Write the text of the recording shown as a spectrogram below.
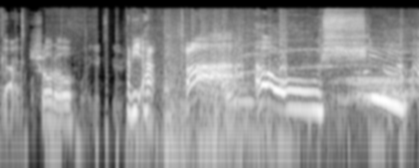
God. Shut up. Have you ha? Ah! Oh, shoot.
